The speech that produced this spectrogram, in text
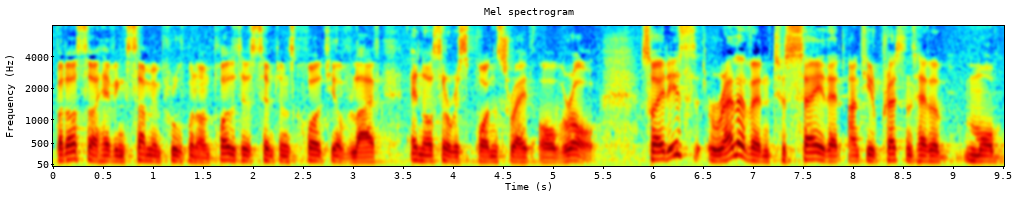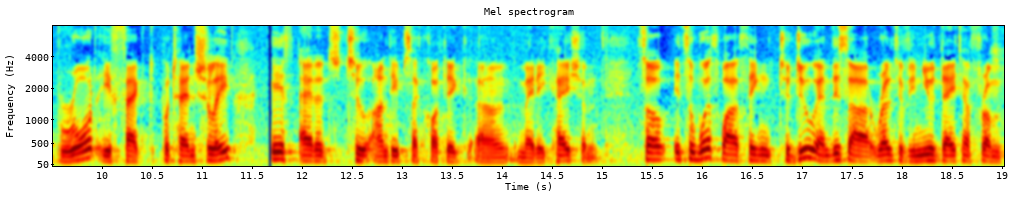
but also having some improvement on positive symptoms, quality of life, and also response rate overall. So it is relevant to say that antidepressants have a more broad effect potentially if added to antipsychotic uh, medication. So it's a worthwhile thing to do, and these are relatively new data from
